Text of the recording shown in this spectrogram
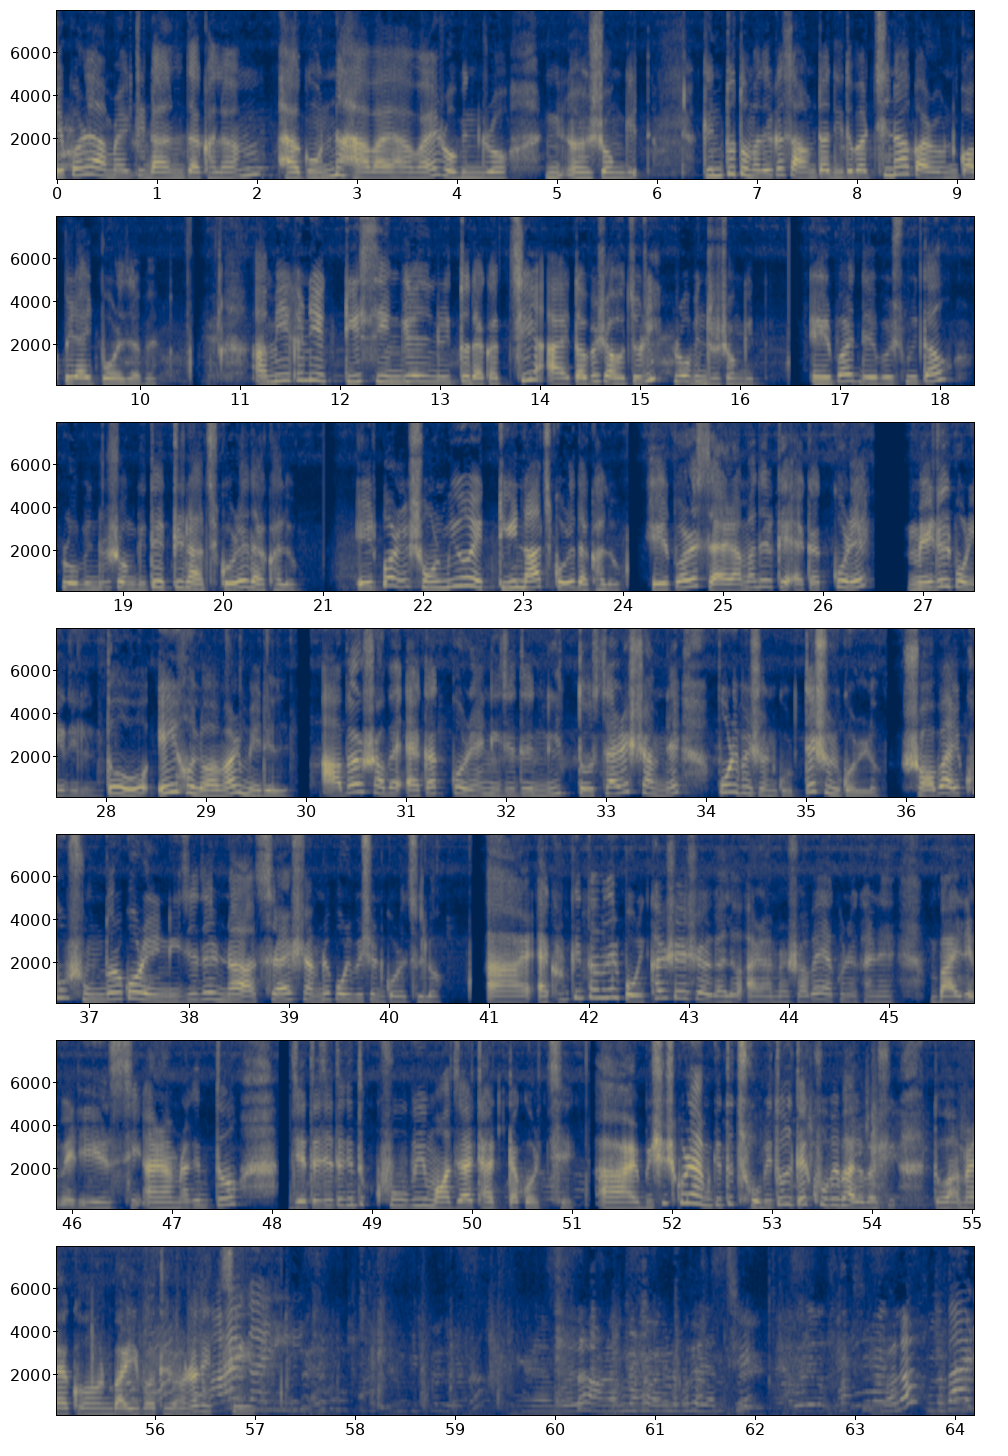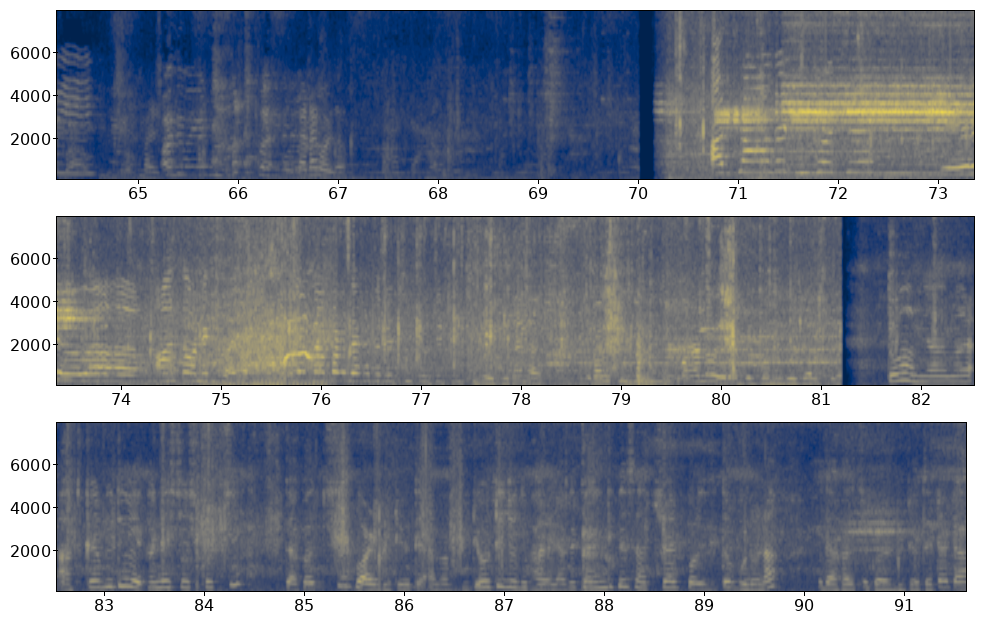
এরপরে আমরা একটি ডান্স দেখালাম, ফাগুন, হাওয়ায় হাওয়ায় রবীন্দ্র সংগীত। কিন্তু তোমাদেরকে সাউন্ডটা দিতে পারছি না, কারণ কপিরাইট পড়ে যাবে। আমি এখানে একটি সিঙ্গেল নৃত্য দেখাচ্ছি, আয় তবে সহচরী রবীন্দ্রসঙ্গীত। এরপর দেবস্মিতাও রবীন্দ্রসঙ্গীতে একটি নাচ করে দেখাল। এরপরে শর্মিও একটি নাচ করে দেখাল। এরপরে স্যার আমাদেরকে এক এক করে মেডেল পরিয়ে দিলেন। তো এই হলো আমার মেডেল। আবার সবাই এক এক করে নিজেদের নৃত্য স্যারের সামনে পরিবেশন করতে শুরু করল। সবাই খুব সুন্দর করে নিজেদের নাচ স্যারের সামনে পরিবেশন করেছিল। আর এখন কিন্তু আমাদের পরীক্ষা শেষ হয়ে গেল আর আমরা সবাই এখন এখানে বাইরে বেরিয়ে এসেছি আর আমরা কিন্তু যেতে যেতে কিন্তু খুবই মজা ঠাট্টা করছি। আর বিশেষ করে আমি কিন্তু ছবি তুলতে খুবই ভালোবাসি তো আমরা এখন বাড়ির পথে রওনা দিচ্ছি। হ্যাঁ, কোথায় যাচ্ছি? বলো বাড়ি। টাটা করে দাও আজকে আমাদের ঠিক তো অনেক দেখা যাবে তাই না এবারে আমি তো আমি আমার আজকের ভিডিও এখানে শেষ করছি। দেখা হচ্ছে পরের ভিডিওতে। আমার ভিডিওটি যদি ভালো লাগে চ্যানেলটিকে সাবস্ক্রাইব করে দিতে ভুলো না। দেখা হচ্ছে পরের ভিডিওতে। টাটা।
